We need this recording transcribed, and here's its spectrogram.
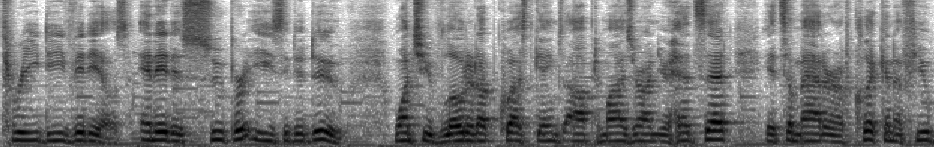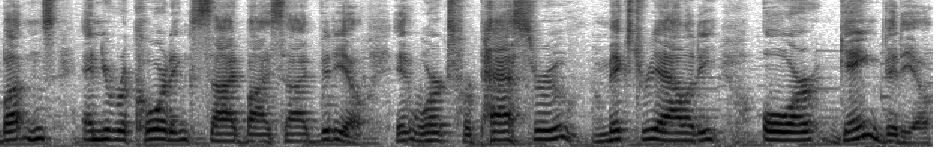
3D videos, and it is super easy to do. Once you've loaded up Quest Games Optimizer on your headset, it's a matter of clicking a few buttons and you're recording side by side video. It works for pass through, mixed reality, or game video.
